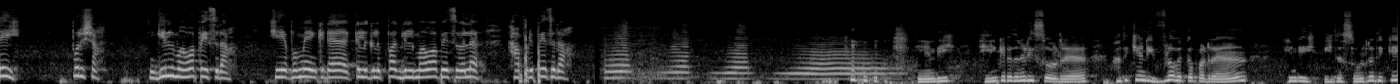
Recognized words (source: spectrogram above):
டேய் புருஷா கில்மாவா பேசுடா. எப்பவுமே என்கிட்ட கிளு கிளுப்பா கில்மாவா பேசுவல அப்படி பேசுடா. ஏண்டி என்கிட்ட தானடி சொல்ற? அதுக்கேண்டி இவ்வளோ வெக்கப்படுறேன் ஏண்டி இதை சொல்றதுக்கே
